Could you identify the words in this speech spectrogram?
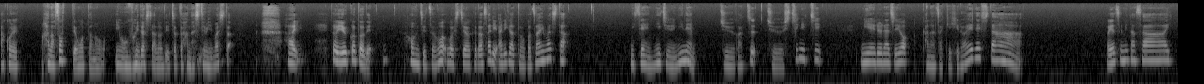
あこれ話そうって思ったのを今思い出したのでちょっと話してみました。はいということで本日もご視聴くださりありがとうございました。2022年10月17日見えるラジオ金崎ひろえでした。おやすみなさい。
